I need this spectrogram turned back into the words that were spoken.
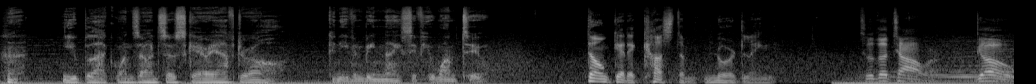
Huh. You black ones aren't so scary after all. Can even be nice if you want to. Don't get accustomed, Nordling. To the tower. Go.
